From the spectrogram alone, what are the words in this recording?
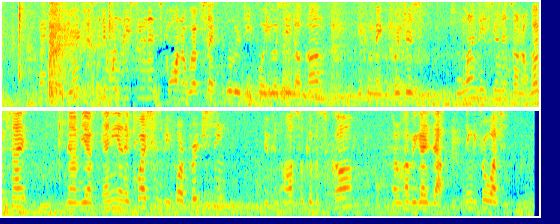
Okay, so if you're interested in one of these units, go on our website, coolerdepotusa.com. You can make a purchase one of these units on our website. Now, if you have any other questions before purchasing, you can also give us a call and we'll help you guys out. Thank you for watching.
